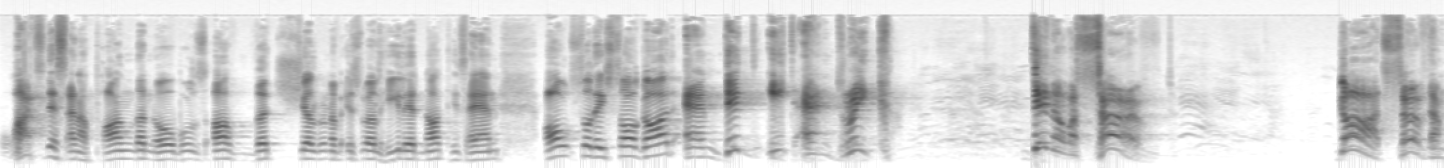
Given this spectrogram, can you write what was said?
Watch this, and upon the nobles of the children of Israel he laid not his hand. Also, they saw God and did eat and drink. Dinner was served. God served them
